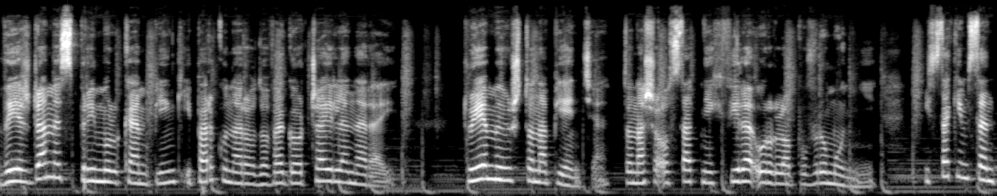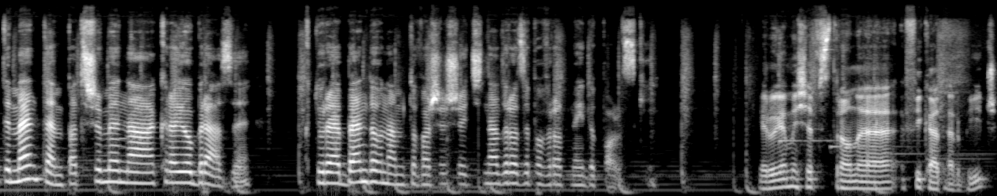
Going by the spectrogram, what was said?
Wyjeżdżamy z Primul Camping i Parku Narodowego Cheylenerey. Czujemy już to napięcie. To nasze ostatnie chwile urlopu w Rumunii. I z takim sentymentem patrzymy na krajobrazy, które będą nam towarzyszyć na drodze powrotnej do Polski. Kierujemy się w stronę Fikatar Beach,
